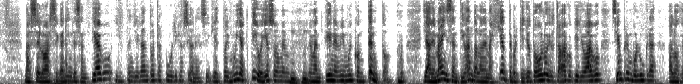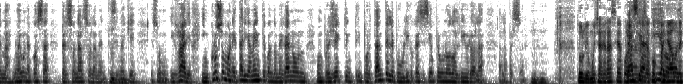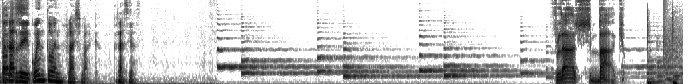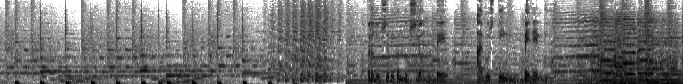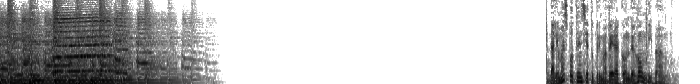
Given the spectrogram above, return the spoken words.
Marcelo Arce Carín de Santiago y están llegando otras publicaciones, así que estoy muy activo y eso me, mantiene a mí muy contento y además incentivando a la demás gente, porque yo todo lo, el trabajo que yo hago siempre involucra a los demás, no es una cosa personal solamente, sino que es un irradia. Incluso monetariamente, cuando me gano un, proyecto importante, le publico casi siempre uno o dos libros a la, a la persona. Tulio, muchas gracias por habernos acompañado en esta tarde de cuento en Flashback. Gracias. Flashback. Producción y conducción de Agustín Benelli. Dale más potencia a tu primavera con The Home Depot.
